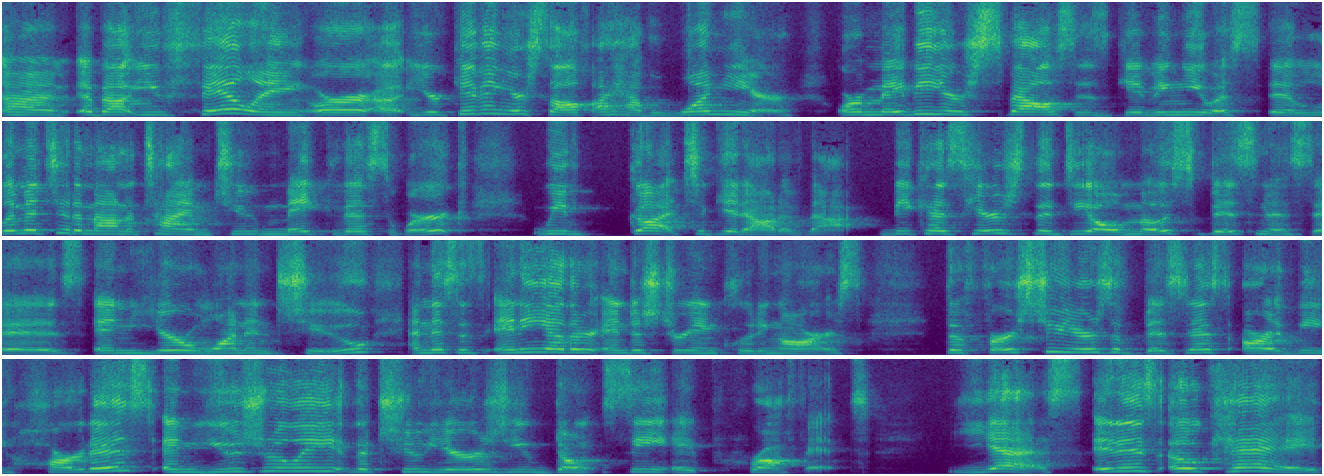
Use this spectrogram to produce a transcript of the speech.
um, about you failing or uh, you're giving yourself i have one year or maybe your spouse is giving you a, a, limited amount of time to make this work we've got to get out of that. Because here's the deal most businesses in year one and two and this is any other industry including ours the first two years of business are the hardest and usually the two years you don't see a profit Yes, it is okay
